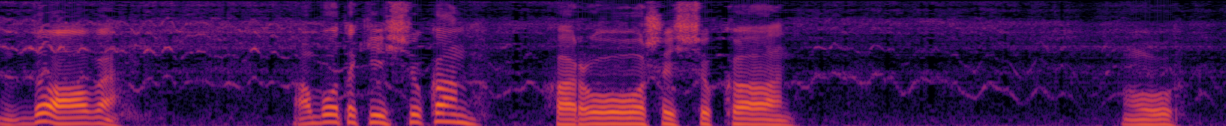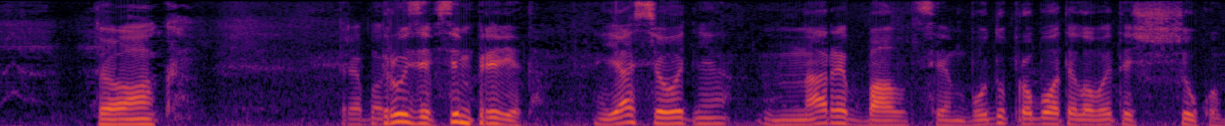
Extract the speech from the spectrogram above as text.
Даве. Або такий щукан. Хороший щукан. О, так. Треба... Друзі, всім привіт! Я сьогодні на рибалці. Буду пробувати ловити щуку.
